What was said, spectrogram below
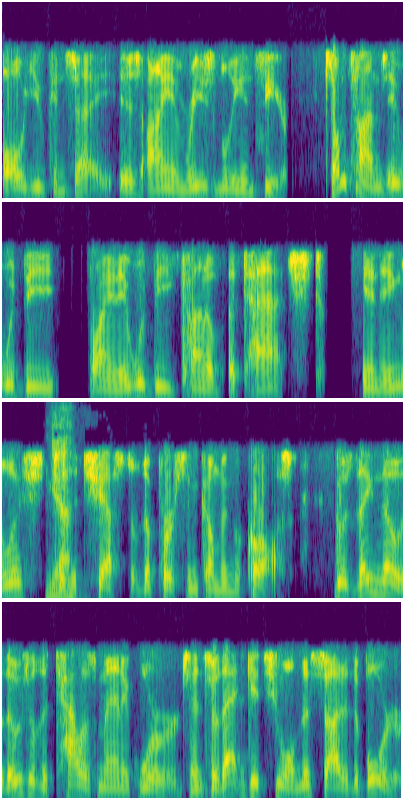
all you can say is I am reasonably in fear. Sometimes it would be Brian, it would be kind of attached in English Yeah. to the chest of the person coming across because they know those are the talismanic words. And so that gets you on this side of the border.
